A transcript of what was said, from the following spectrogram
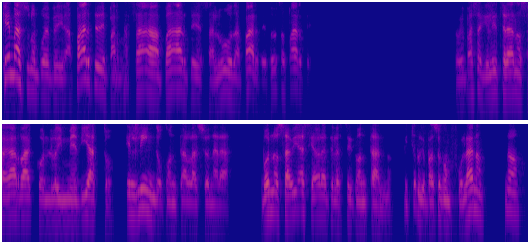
¿Qué más uno puede pedir? Aparte de parnasá, aparte de salud, aparte, todo eso aparte. Lo que pasa es que el Etzerá nos agarra con lo inmediato. Es lindo contar la sonará. Vos no sabías y ahora te lo estoy contando. ¿Viste lo que pasó con fulano? No.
